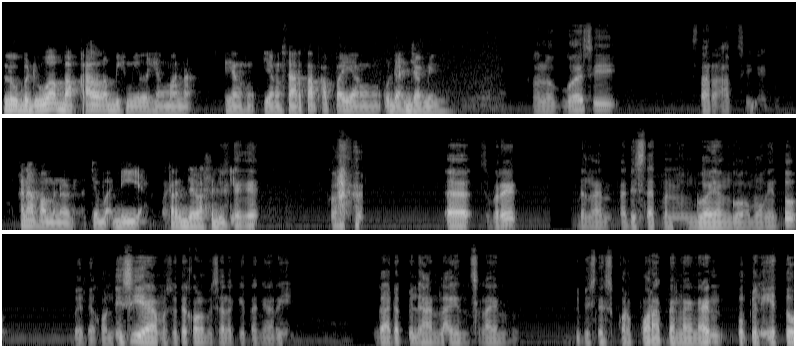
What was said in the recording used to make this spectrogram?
Lu berdua bakal lebih milih yang mana? Yang yang startup apa yang udah jamin? kalau gue sih startup sih kayaknya Kenapa menurut? Coba diperjelas sedikit. kayaknya kalau eh, sebenarnya dengan tadi statement gue yang gue omongin tuh beda kondisi ya maksudnya kalau misalnya kita nyari nggak ada pilihan lain selain di bisnis korporat dan lain-lain gue pilih itu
